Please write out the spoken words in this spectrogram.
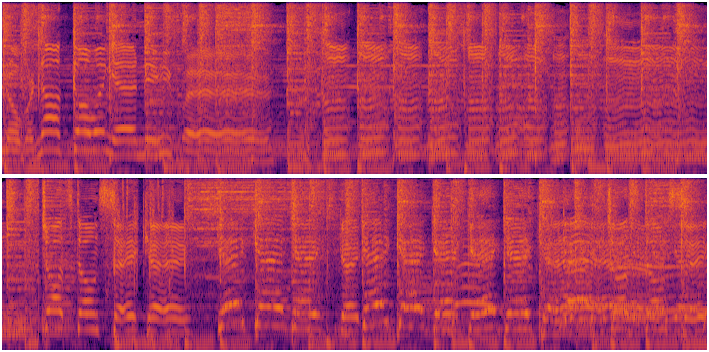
No, we're not going anywhere. Just don't say gay. Gay, gay, gay, gay, gay, gay, gay, gay, gay, gay. Just don't say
